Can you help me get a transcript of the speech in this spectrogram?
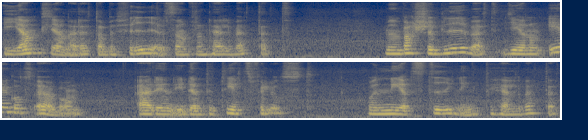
Egentligen är detta befrielsen från helvetet. Men varseblivet genom egots ögon är det en identitetsförlust och en nedstigning till helvetet.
